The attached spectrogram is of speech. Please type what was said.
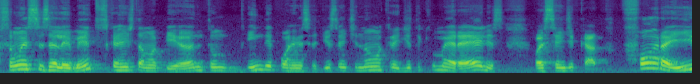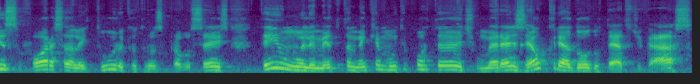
são esses elementos que a gente está mapeando, então, em decorrência disso, a gente não acredita que o Meirelles vai ser indicado. Fora isso, fora essa leitura que eu trouxe para vocês, tem um elemento também que é muito importante. O Meirelles é o criador do teto de gastos,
